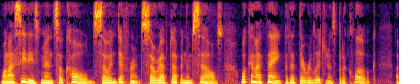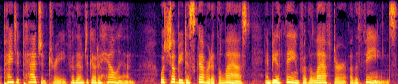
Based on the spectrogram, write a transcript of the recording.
When I see these men so cold, so indifferent, so wrapped up in themselves, what can I think but that their religion is but a cloak, a painted pageantry for them to go to hell in, which shall be discovered at the last, and be a theme for the laughter of the fiends.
